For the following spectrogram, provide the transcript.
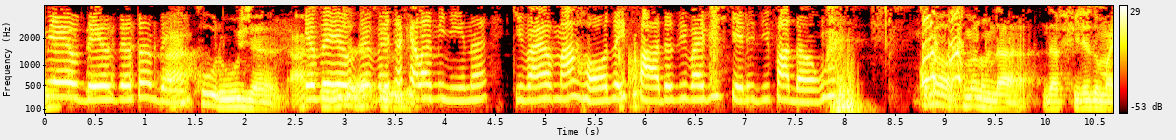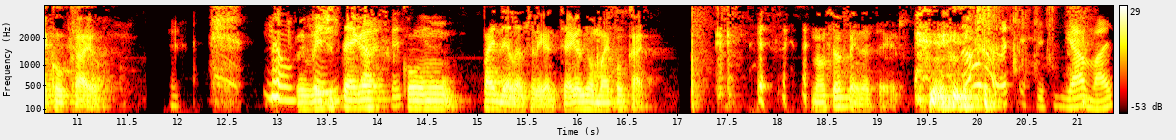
Meu Deus, eu também. A coruja. A Eu, eu- coruja eu das vejo aquela menina que vai amar rosa e fadas e vai vestir ele de fadão. Como é, como é o nome da, da filha do Michael Kyle? Não Eu sei. vejo Tegas como pai dela, tá ligado? Tegas é o Michael Kyle. Não se ofenda, Tegas. Não, não, jamais.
